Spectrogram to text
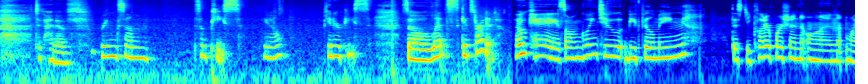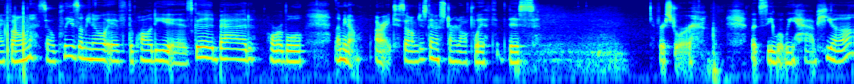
to kind of bring some some peace, you know? Inner peace. So let's get started. Okay, so I'm going to be filming this declutter portion on my phone. So please let me know if the quality is good, bad, horrible. Let me know. All right, so I'm just going to start off with this first drawer. Let's see what we have here.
